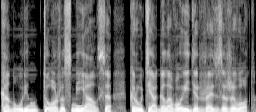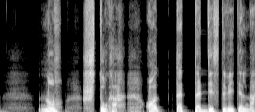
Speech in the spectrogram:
Конурин тоже смеялся, крутя головой и держась за живот. «Ну, штука! Вот это действительно!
